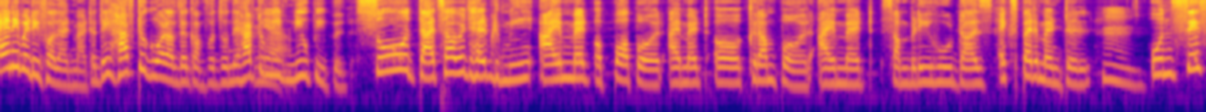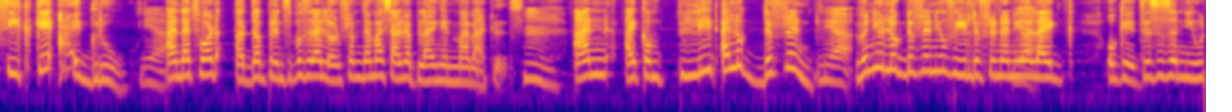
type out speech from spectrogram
Anybody for that matter. They have to go out of their comfort zone. They have to Yeah. meet new people. So that's how it helped me. I met a popper i met a crumper. I met somebody who does experimental. Hmm. unse seekh ke i grew. Yeah. and that's what other principles that i learned from them i started applying in my battles. Hmm. and i complete i look different. Yeah. when you look different you feel different and you're like okay this is a new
